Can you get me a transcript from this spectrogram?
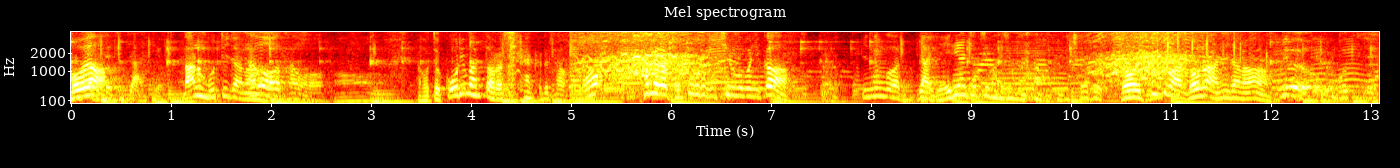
뭐야? 진짜 안 뛰어. 나는 못 뛰잖아. 상어 상어. 야, 어때 꼬리만 떨어지냐 그렇다고? 어? 카메라 저쪽으로 비치는 거 보니까 있는 거 같아. 야, 예리한 척 좀 하지 마. 너 뛰지 마. 너는 아니잖아. 뛰어요. 못 뛰지.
